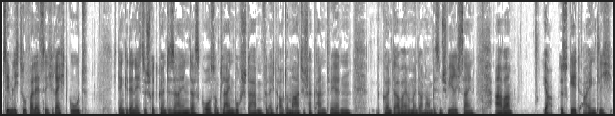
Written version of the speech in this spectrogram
ziemlich zuverlässig, recht gut. Ich denke, der nächste Schritt könnte sein, dass Groß- und Kleinbuchstaben vielleicht automatisch erkannt werden. Könnte aber im Moment auch noch ein bisschen schwierig sein. Aber ja, es geht eigentlich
